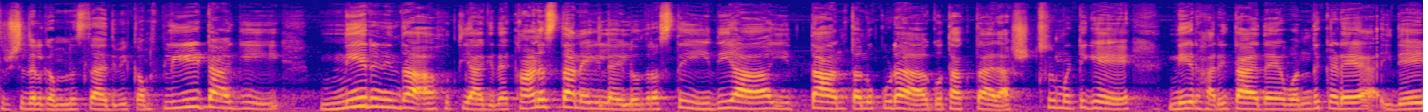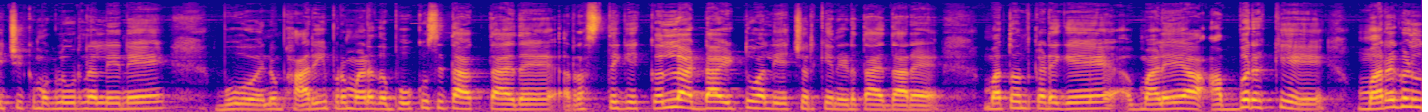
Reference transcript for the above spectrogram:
ದೃಶ್ಯದಲ್ಲಿ ಗಮನಿಸ್ತಾ ಇದ್ದೀವಿ. ಕಂಪ್ಲೀಟ್ ಆಗಿ ನೀರಿನಿಂದ ಆಹುತಿಯಾಗಿದೆ. ಕಾಣಿಸ್ತಾನೆ ಇಲ್ಲ. ಇಲ್ಲೊಂದು ರಸ್ತೆ ಇದೆಯಾ, ಇತ್ತ ಅಂತಲೂ ಕೂಡ ಗೊತ್ತಾಗ್ತಾ ಇಲ್ಲ ಅಷ್ಟರ ಮಟ್ಟಿಗೆ ನೀರು ಹರಿತಾ ಇದೆ. ಒಂದು ಕಡೆ ಇದೇ ಚಿಕ್ಕಮಗಳೂರಿನಲ್ಲೇ ಭೂ, ಏನು ಭಾರಿ ಪ್ರಮಾಣದ ಭೂಕುಸಿತ ಆಗ್ತಾ ಇದೆ. ರಸ್ತೆಗೆ ಕಲ್ಲು ಅಡ್ಡ ಇಟ್ಟು ಅಲ್ಲಿ ಎಚ್ಚರಿಕೆ ನೀಡ್ತಾ ಇದ್ದಾರೆ. ಮತ್ತೊಂದು ಕಡೆಗೆ ಮಳೆಯ ಅಬ್ಬರಕ್ಕೆ ಮರಗಳು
